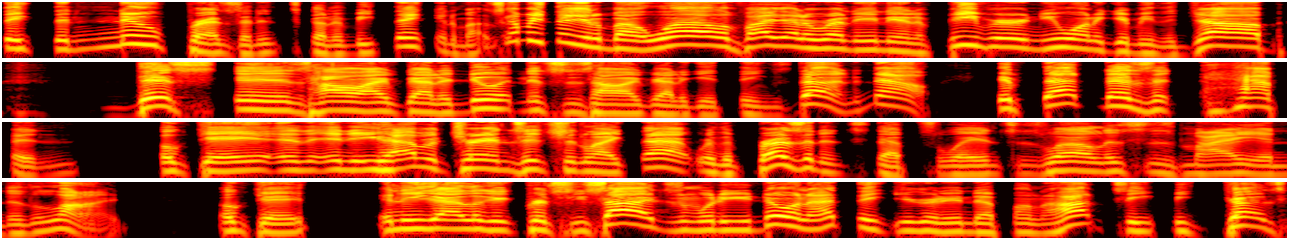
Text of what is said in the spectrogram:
think the new president's going to be thinking about? It's going to be thinking about, well, if I got to run the Indiana Fever and you want to give me the job, this is how I've got to do it, and this is how I've got to get things done. Now, if that doesn't happen, okay, and, and you have a transition like that where the president steps away and says, well, this is my end of the line, okay, and then you got to look at Christie Sides, and what are you doing? I think you're going to end up on the hot seat because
